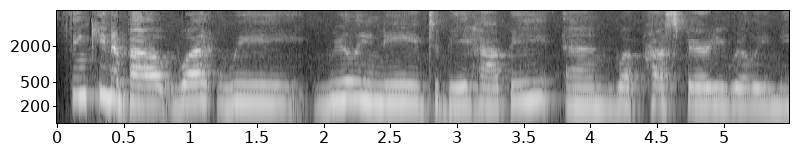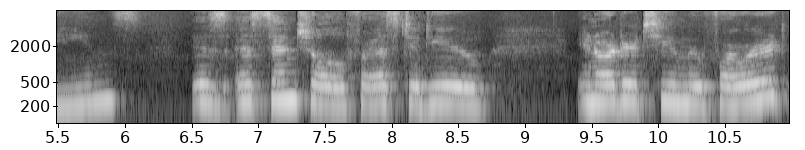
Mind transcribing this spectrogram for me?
thinking about what we really need to be happy and what prosperity really means is essential for us to do in order to move forward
